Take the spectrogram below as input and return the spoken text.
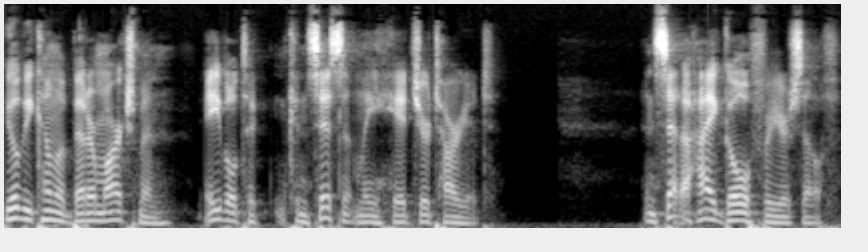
you'll become a better marksman, able to consistently hit your target and set a high goal for yourself.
